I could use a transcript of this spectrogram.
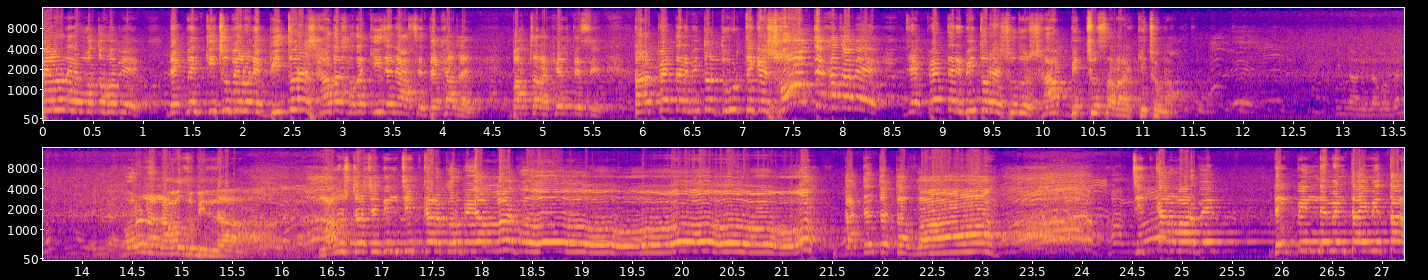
বেলুনের মতো হবে দেখবেন কিছু বেলুনে ভিতরে সাদা সাদা কি জানি আছে, দেখা যায়। বাচ্চারা খেলতেছে। তার পেটের ভিতর দূর থেকে সব দেখা যাবে যে পেটের ভিতরে শুধু সাপ, বিচ্ছু ছাড়া আর কিছু না। মানুষটা সেদিন চিৎকার করবে, আল্লাহ গো! ডাকতেন তো একটা চিৎকার মারবে। দেখবেন দেবেন টাইমে তার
